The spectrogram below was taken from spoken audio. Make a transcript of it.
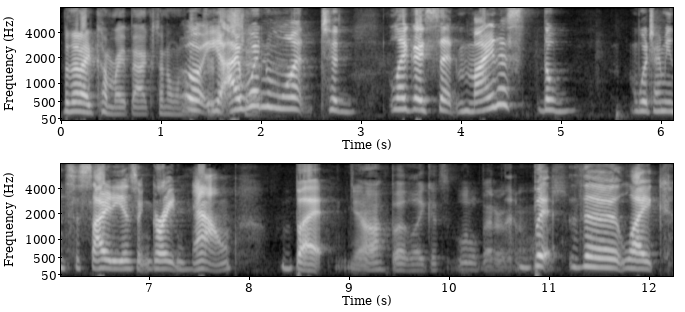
But then I'd come right back because I don't want to. Oh yeah, I wouldn't want to. Like I said, minus the, which I mean, society isn't great now, but Yeah, but like it's a little better than. But was. the like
